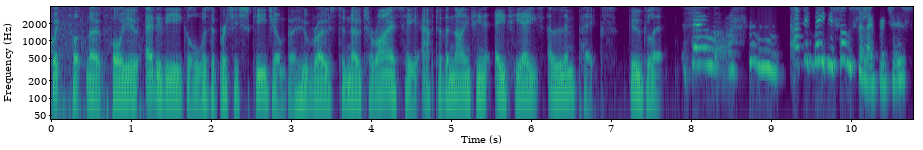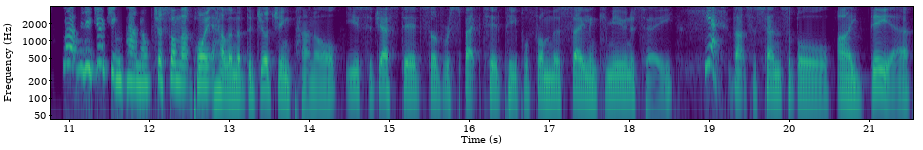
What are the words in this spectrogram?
Quick footnote for you Eddie the Eagle was a British ski jumper who rose to notoriety after the 1988 Olympics. Google it. So hmm, I think maybe some celebrities, like with the judging panel. Just on that point, Helen, of the judging panel, you suggested sort of respected people from the sailing community. Yeah. That's a sensible idea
